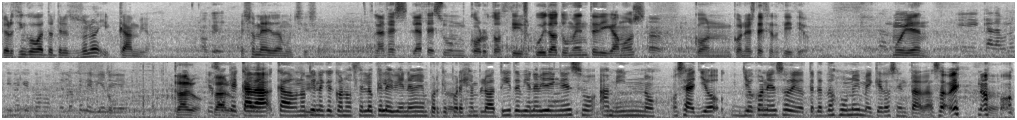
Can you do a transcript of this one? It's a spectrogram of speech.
Pero 5, 4, 3, 2, 1 y cambio. Okay. Eso me ayuda muchísimo. Le haces, le haces un cortocircuito a tu mente, digamos, ah. con, con, este ejercicio. Muy bien. Eh, cada uno tiene que conocer lo que le viene bien. Claro, que claro. que claro. cada, cada uno sí. tiene que conocer lo que le viene bien, porque claro. por ejemplo a ti te viene bien eso, a mí no. O sea, yo, yo con eso digo 3, 2, 1 y me quedo sentada, ¿sabes? No, Ah.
